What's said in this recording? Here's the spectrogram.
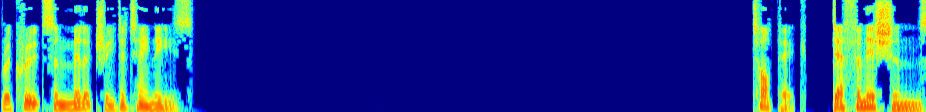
recruits and military detainees. Topic: Definitions.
